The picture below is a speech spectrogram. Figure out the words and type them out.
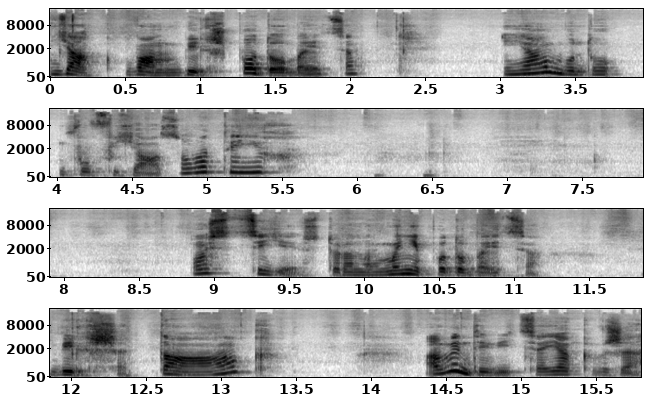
як вам більш подобається. Я буду вв'язувати їх ось цією стороною. Мені подобається більше так. А ви дивіться, як вже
